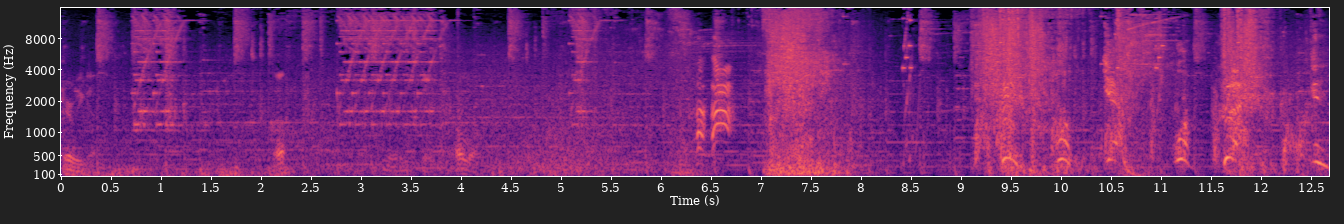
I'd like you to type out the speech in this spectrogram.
Here we go. Oh. Made a mistake. Oh well.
